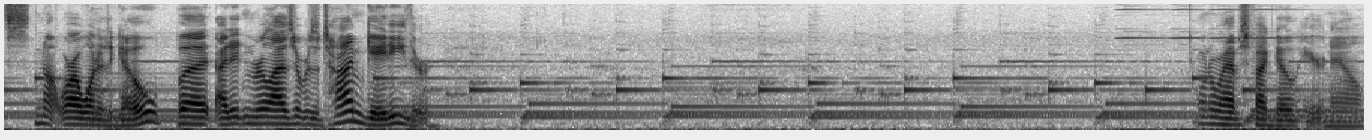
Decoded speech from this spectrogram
That's not where I wanted to go, but I didn't realize there was a time gate either. I wonder what happens if I go here now.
